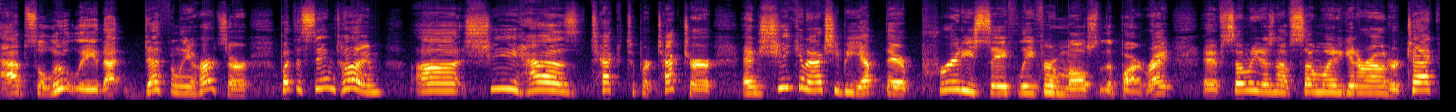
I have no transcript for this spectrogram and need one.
Absolutely, that definitely hurts her. But at the same time, uh, she has tech to protect her, and she can actually be up there pretty safely for most of the part, right? If somebody doesn't have some way to get around her tech,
